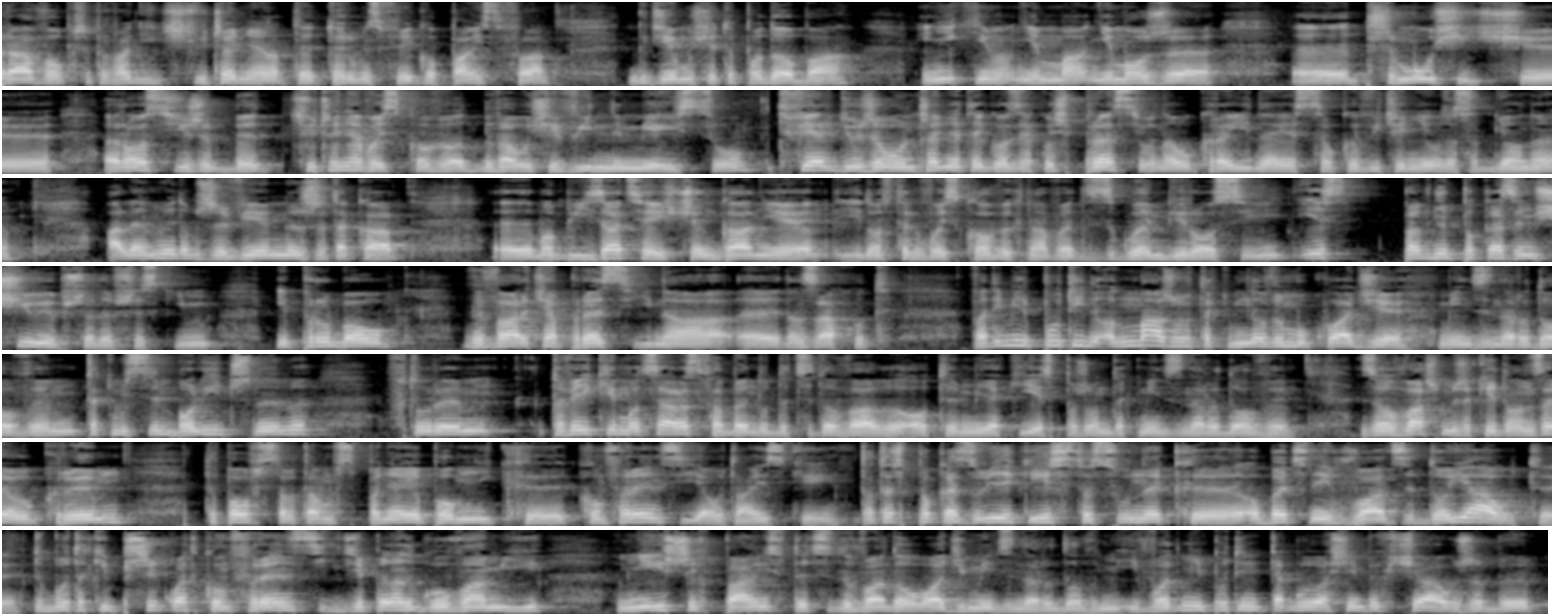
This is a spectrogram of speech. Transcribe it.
prawo przeprowadzić ćwiczenia na terytorium swojego państwa, gdzie mu się to podoba i nikt nie, nie, ma, nie może e, przymusić e, Rosji, żeby ćwiczenia wojskowe odbywały się w innym miejscu. Twierdził, że łączenie tego z jakąś presją na Ukrainę jest całkowicie nieuzasadnione, ale my dobrze wiemy, że taka e, mobilizacja i ściąganie jednostek wojskowych nawet z głębi Rosji jest pewnym pokazem siły przede wszystkim i próbą wywarcia presji na, e, na Zachód. Władimir Putin on marzył o takim nowym układzie międzynarodowym, takim symbolicznym, w którym to wielkie mocarstwa będą decydowały o tym, jaki jest porządek międzynarodowy. Zauważmy, że kiedy on zajął Krym, to powstał tam wspaniały pomnik e, konferencji jałtańskiej. To też pokazuje, jaki jest stosunek e, obecnej władzy do Jałty. To był taki przykład konferencji, gdzie ponad głowami mniejszych państw decydowano o ładzie międzynarodowym. I Władimir Putin tak właśnie by chciał, żeby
